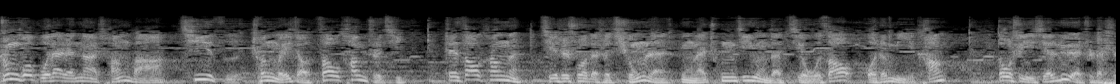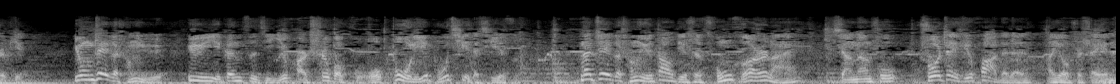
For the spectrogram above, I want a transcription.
中国古代人呢，常把妻子称为叫糟糠之妻。这糟糠呢，其实说的是穷人用来充饥用的酒糟或者米糠，都是一些劣质的食品。用这个成语寓意跟自己一块吃过苦、不离不弃的妻子。那这个成语到底是从何而来？想当初说这句话的人啊，又是谁呢？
